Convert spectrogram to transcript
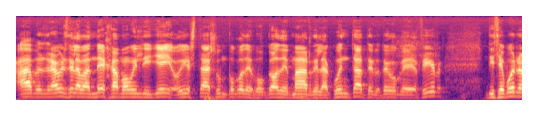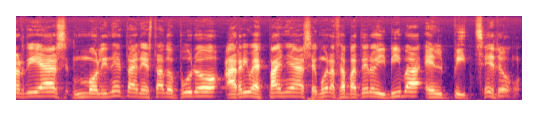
La, a través de la bandeja móvil DJ. Hoy estás un poco desbocado de más de la cuenta, te lo tengo que decir. Dice, buenos días, Molineta en estado puro, arriba España, se muera Zapatero y viva el pichero.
